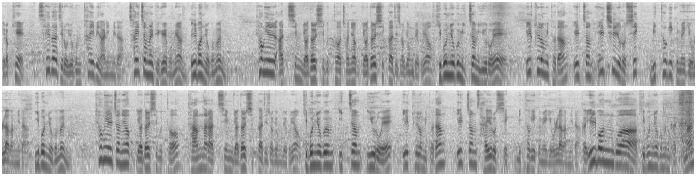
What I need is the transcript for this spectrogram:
이렇게 세 가지로 요금 타입이 나뉩니다. 차이점을 비교해 보면 1번 요금은 평일 아침 8시부터 저녁 8시까지 적용되고요. 기본 요금 2.2유로에 1km당 1.17유로씩 미터기 금액이 올라갑니다. 2번 요금은 평일 저녁 8시부터 다음날 아침 8시까지 적용되고요. 기본 요금 2.2유로에 1km당 1.4유로씩 미터기 금액이 올라갑니다. 그러니까 1번과 기본 요금은 같지만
